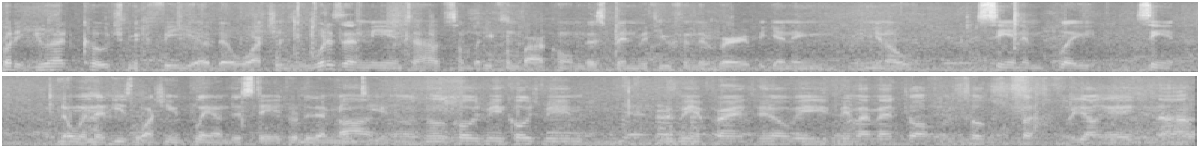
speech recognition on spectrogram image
Buddy, you had Coach McPhee out there watching you. What does that mean to have somebody from back home that's been with you from the very beginning? You know, seeing him play, seeing, knowing that he's watching you play on this stage. What does that mean Uh, to you? you know, coach me and coach being, being friends, you know, we be my mentor from so such a young age, and uh,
